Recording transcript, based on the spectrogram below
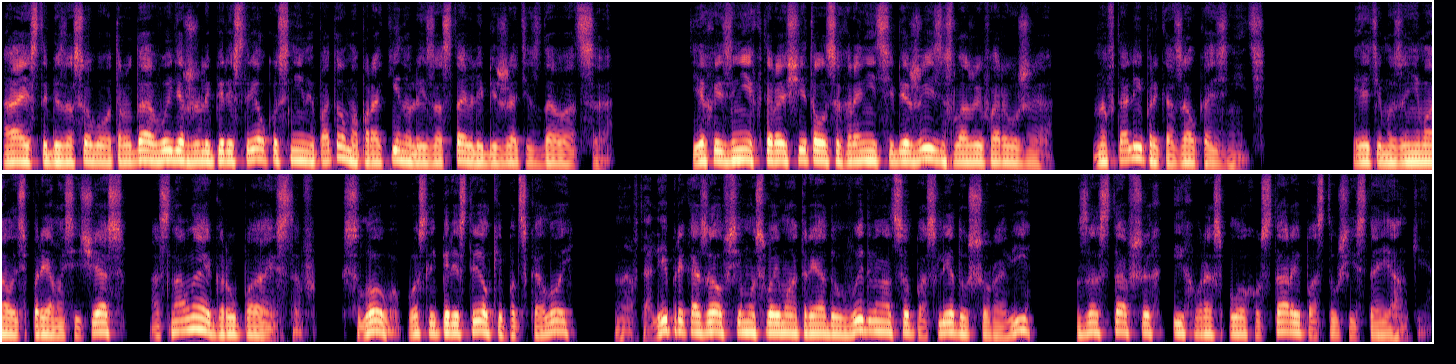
Аисты без особого труда выдержали перестрелку с ними, потом опрокинули и заставили бежать и сдаваться. Тех из них, кто рассчитывал сохранить себе жизнь, сложив оружие, Нафтали приказал казнить. Этим и занималась прямо сейчас основная группа аистов. К слову, после перестрелки под скалой Нафтали приказал всему своему отряду выдвинуться по следу шурави, заставших их врасплох у старой пастушьей стоянки.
